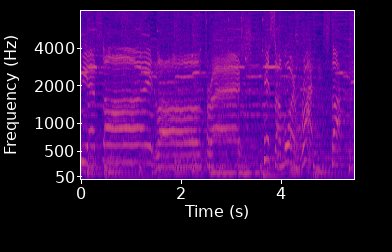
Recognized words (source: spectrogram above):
Yes, I love trash. Here's some more rotten stuff.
